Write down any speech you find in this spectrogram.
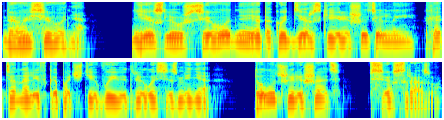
«Давай сегодня». Если уж сегодня я такой дерзкий и решительный, хотя наливка почти выветрилась из меня, то лучше решать все сразу.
